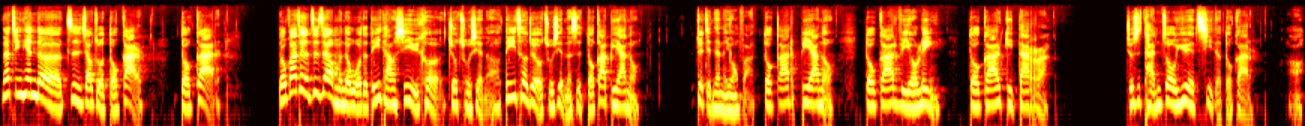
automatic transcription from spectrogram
那今天的字叫做 dogar，dogar，dogar 这个字在我们的我的第一堂西语课就出现了，第一册就有出现的是 dogar piano。最简单的用法，tocar piano，tocar violin，tocar guitarra，就是弹奏乐器的 tocar。好，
